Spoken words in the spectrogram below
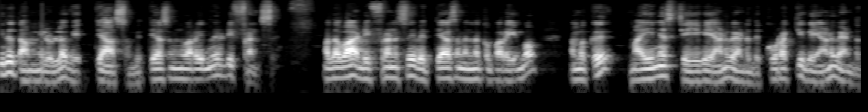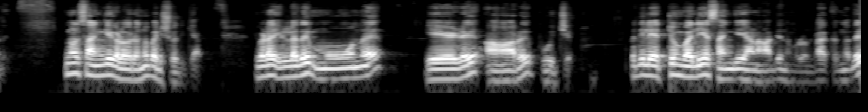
ഇത് തമ്മിലുള്ള വ്യത്യാസം. വ്യത്യാസം എന്ന് പറയുന്നത് ഡിഫറൻസ് അഥവാ ഡിഫറൻസ് വ്യത്യാസം എന്നൊക്കെ പറയുമ്പോൾ നമുക്ക് മൈനസ് ചെയ്യുകയാണ് വേണ്ടത് കുറയ്ക്കുകയാണ് വേണ്ടത്. നിങ്ങൾ സംഖ്യകൾ ഓരോന്ന് പരിശോധിക്കാം. ഇവിടെ ഉള്ളത് മൂന്ന് ഏഴ് ആറ് പൂജ്യം. അപ്പോൾ ഇതിൽ ഏറ്റവും വലിയ സംഖ്യയാണ് ആദ്യം നമ്മൾ ഉണ്ടാക്കുന്നത്.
